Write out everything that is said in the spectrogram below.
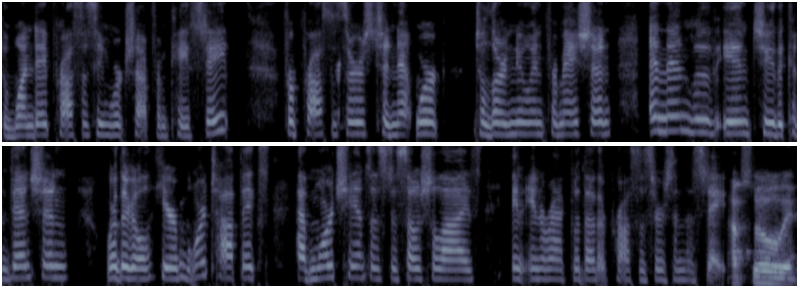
the one day processing workshop from K-State for processors to network, to learn new information, and then move into the convention where they'll hear more topics, have more chances to socialize and interact with other processors in the state. Absolutely.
